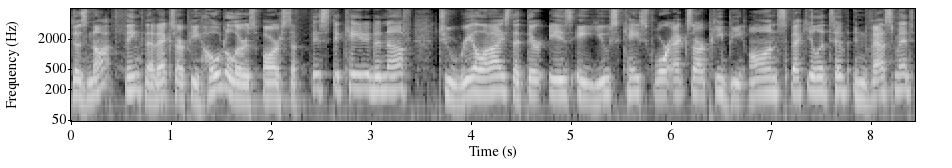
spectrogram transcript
does not think that XRP hodlers are sophisticated enough to realize that there is a use case for XRP beyond speculative investment,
